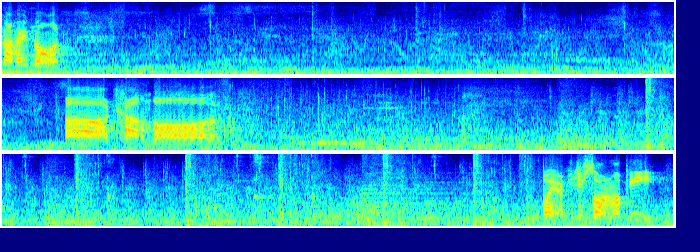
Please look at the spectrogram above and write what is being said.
That all over again. I hope not. Oh, ah, come on. Wait, I can just sign him up here.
